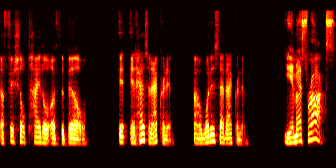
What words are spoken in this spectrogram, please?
official title of the bill it, it has an acronym. Uh, what is that acronym? EMS ROCS.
